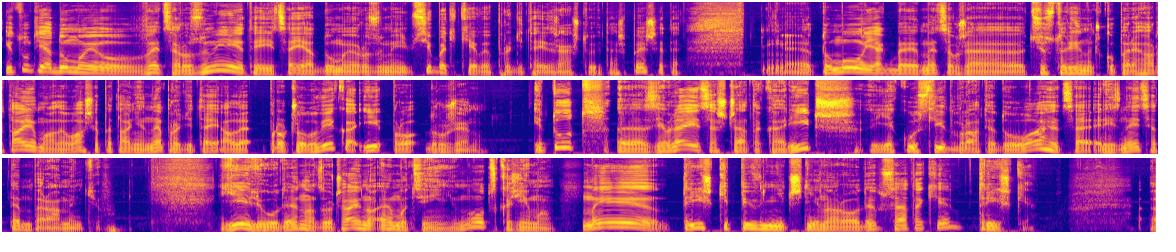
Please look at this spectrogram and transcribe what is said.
І тут, я думаю, ви це розумієте, і це, я думаю, розуміють всі батьки, ви про дітей, зрештою, теж пишете. Е, Тому якби ми це вже цю сторіночку перегортаємо, але ваше питання не про дітей, але про чоловіка і про дружину. І тут е, з'являється ще така річ, яку слід брати до уваги, це різниця темпераментів. Є люди надзвичайно емоційні. Ну, от скажімо, ми трішки північні народи, все-таки, трішки. Е,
